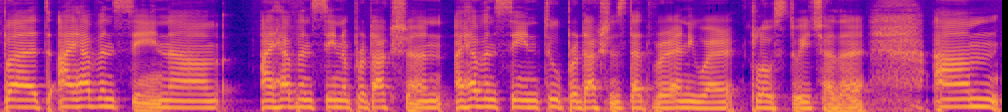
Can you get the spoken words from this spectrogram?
But I haven't seen. Um, I haven't seen a production. I haven't seen two productions that were anywhere close to each other. Um,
